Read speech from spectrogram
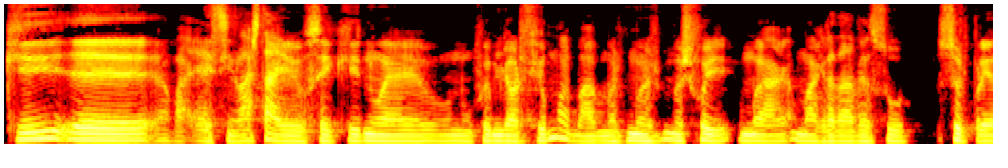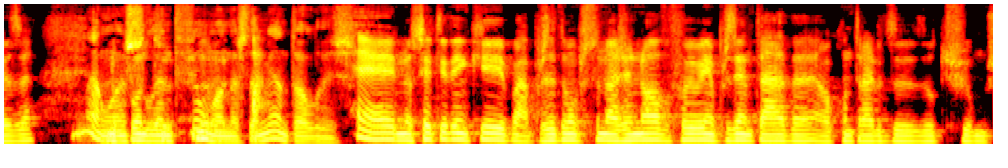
que uh, é assim, lá está. Eu sei que não, é, não foi o melhor filme, mas, mas, mas foi uma, uma agradável sua surpresa. Não, um excelente filme, no, honestamente, ó Luís. É, no sentido em que pá, apresenta uma personagem nova, foi bem apresentada, ao contrário de, de outros filmes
